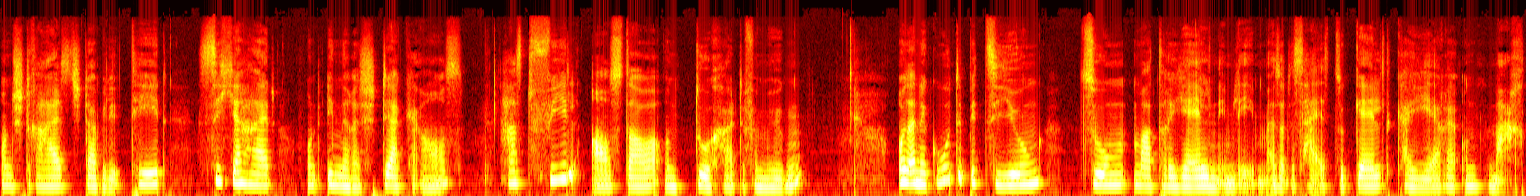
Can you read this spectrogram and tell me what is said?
und strahlst Stabilität, Sicherheit und innere Stärke aus, hast viel Ausdauer und Durchhaltevermögen und eine gute Beziehung zum Materiellen im Leben, also das heißt zu Geld, Karriere und Macht.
